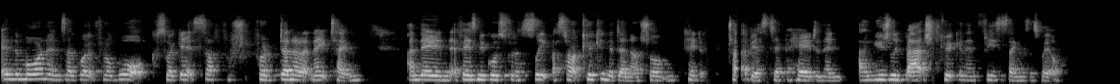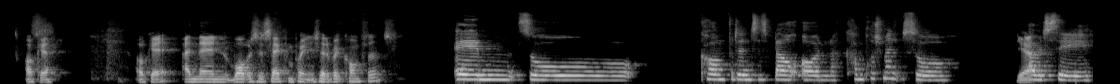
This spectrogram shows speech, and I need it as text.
in the mornings I go out for a walk, so I get stuff for, for dinner at night time. And then if Esme goes for a sleep, I start cooking the dinner. So I'm kind of trying to be a step ahead, and then I usually batch cook and then freeze things as well. Okay. Okay. And then what was the second point you said about confidence? Um, so confidence is built on accomplishment. So Yeah. I would say,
